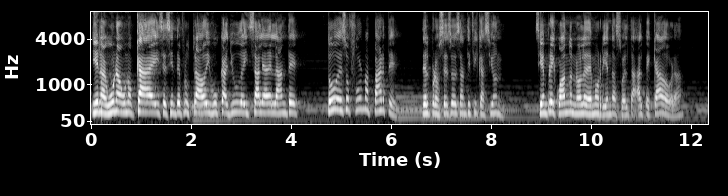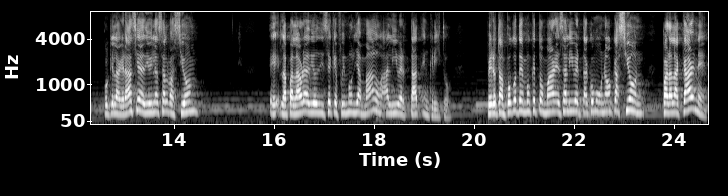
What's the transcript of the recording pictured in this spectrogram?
y en alguna uno cae y se siente frustrado y busca ayuda y sale adelante. Todo eso forma parte del proceso de santificación, siempre y cuando no le demos rienda suelta al pecado, ¿verdad? Porque la gracia de Dios y la salvación eh, la palabra de Dios dice que fuimos llamados a libertad en Cristo. Pero tampoco tenemos que tomar esa libertad como una ocasión para la carne,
